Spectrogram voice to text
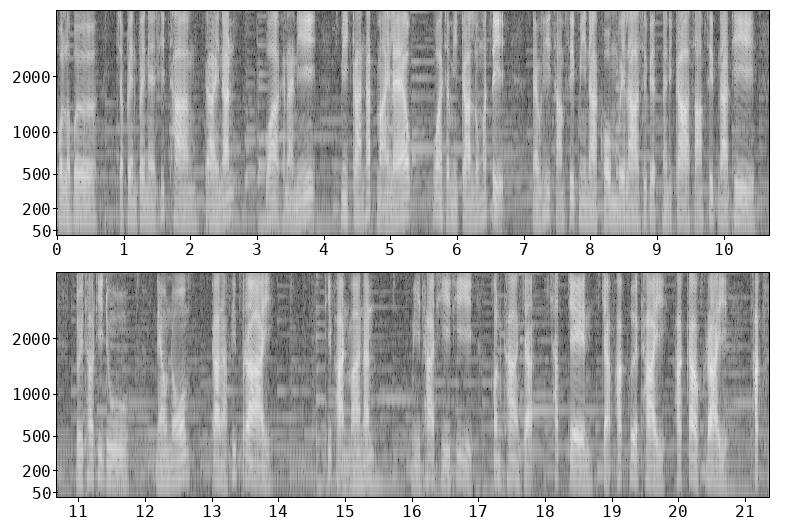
คนละเบอร์จะเป็นไปในทิศทางใดนั้น ว่าขณะนี้มีการนัดหมายแล้วว่าจะมีการลงมติ ในวันที่ 30 มีนาคมเวลา 11นาฬิกา30 นาที ดยเท่าที่ดู แนวโน้ม การอภิปราย ที่ผ่านมานั้น มีท่าทีที่ค่อนข้างจะชัดเจนจากพรรคเพื่อไทย พรรคก้าวไกล พรรคเส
